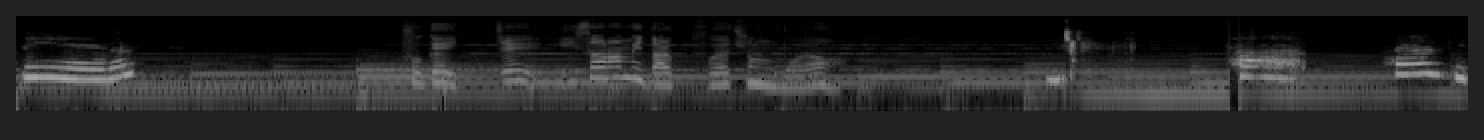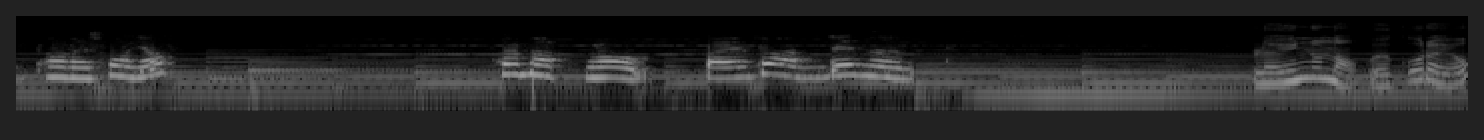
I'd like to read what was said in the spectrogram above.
네 애는? 그게 있지. 이 사람이 날 구해준 거야. 아, 하얀 깃털의 소녀? 설마 그럼 말도 안 되는 레이 누나 왜 그래요?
